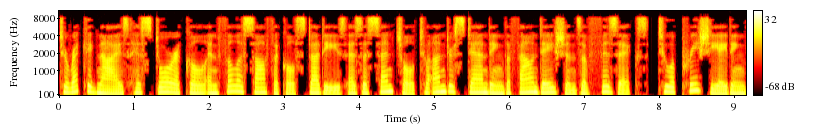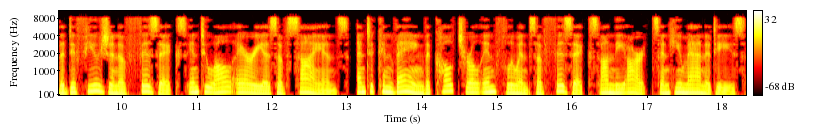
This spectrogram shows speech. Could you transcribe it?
to recognize historical and philosophical studies as essential to understanding the foundations of physics, to appreciating the diffusion of physics into all areas of science, and to conveying the cultural influence of physics on the arts and humanities.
